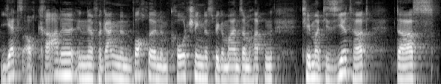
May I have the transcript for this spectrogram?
jetzt auch gerade in der vergangenen Woche in einem Coaching, das wir gemeinsam hatten, thematisiert hat, dass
